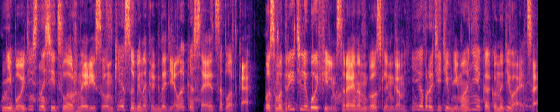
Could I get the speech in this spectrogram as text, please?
Не бойтесь носить сложные рисунки, особенно когда дело касается платка. Посмотрите любой фильм с Райаном Гослингом и обратите внимание, как он одевается.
